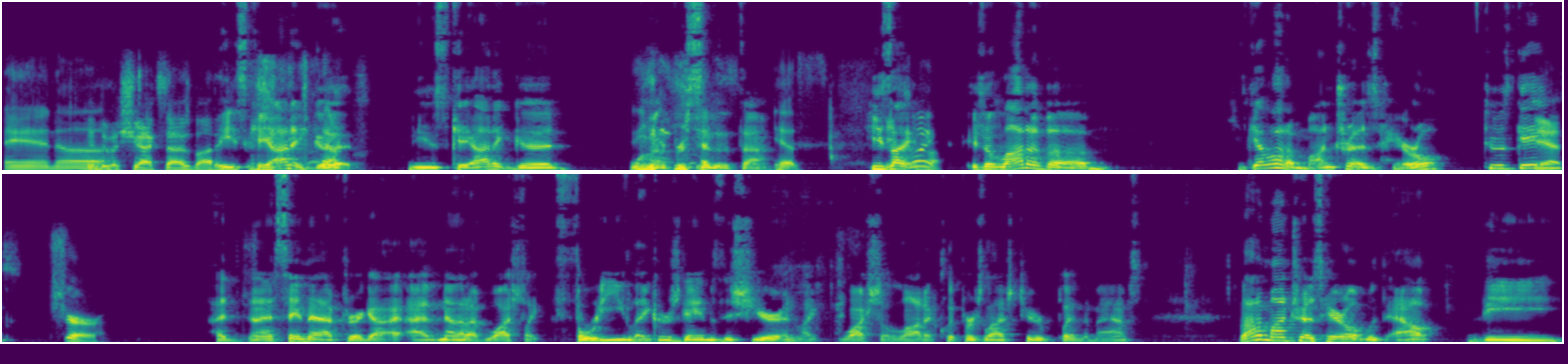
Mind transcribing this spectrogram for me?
And uh, into a Shaq size body. He's chaotic good. He's chaotic good 100% of the time. yes, He's, He's like, like- there's a lot of, um, he's got a lot of Montrezl Harrell to his game. yes I, sure. and I'm saying that after I got I, I now that I've watched like three Lakers games this year and like watched a lot of Clippers last year playing the Mavs. A lot of Montrezl Harrell without the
